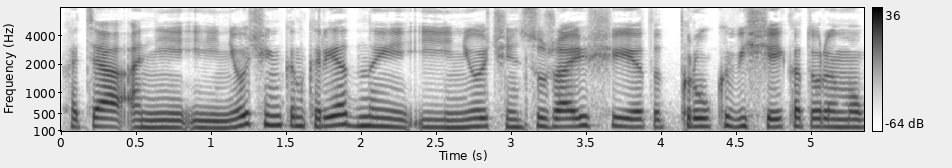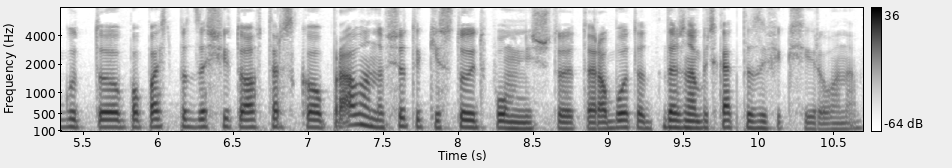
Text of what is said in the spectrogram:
Хотя они и не очень конкретные, и не очень сужающие этот круг вещей, которые могут э, попасть под защиту авторского права, но все-таки стоит помнить, что эта работа должна быть как-то зафиксирована.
